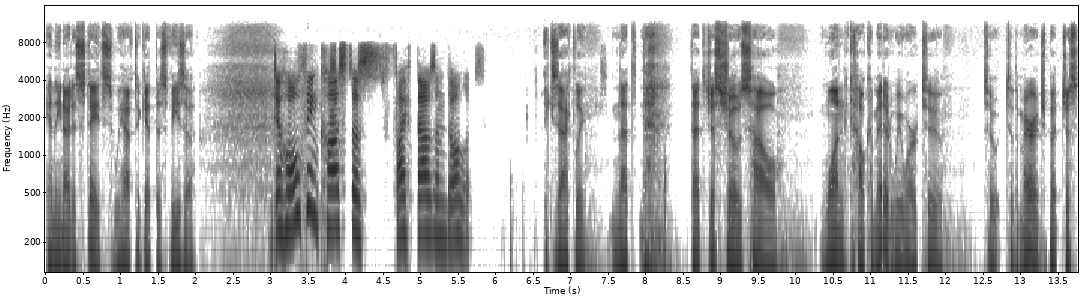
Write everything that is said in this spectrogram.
in the United States, we have to get this visa. The whole thing cost us $5,000. Exactly. And that that just shows how one how committed we were to to to the marriage, but just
